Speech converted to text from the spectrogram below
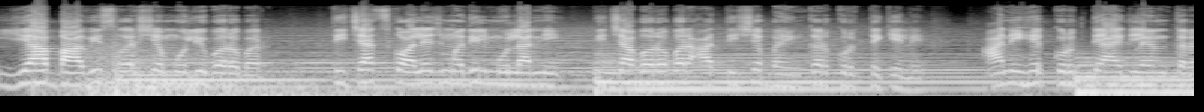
या बावीस वर्षीय मुलीबरोबर तिच्याच कॉलेजमधील मुलांनी तिच्याबरोबर अतिशय भयंकर कृत्य केले. आणि हे कृत्य ऐकल्यानंतर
